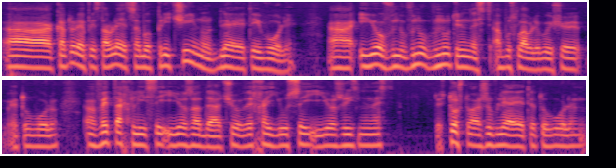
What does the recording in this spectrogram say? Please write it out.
а, которая представляет собой причину для этой воли, а, ее вну, вну, внутренность, обуславливающую эту волю, ветахлисы, ее задачу, вехаюсы, ее жизненность, то есть то, что оживляет эту волю,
